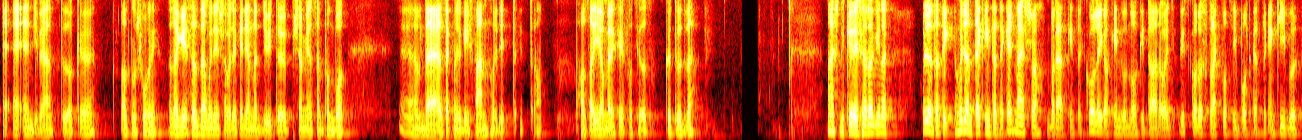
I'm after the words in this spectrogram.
e, e, ennyivel tudok azonosulni az egészhez, de amúgy én sem vagyok egy ilyen nagy gyűjtő semmilyen szempontból. De ezek mondjuk így fán, hogy itt, itt a hazai amerikai focihoz kötődve. Második kérdés a Raginak. Hogyan, tetik, hogyan tekintetek egymásra, barátként vagy kollégaként? Gondolok itt arra, hogy Discordos Flag Focin podcasteken kívül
